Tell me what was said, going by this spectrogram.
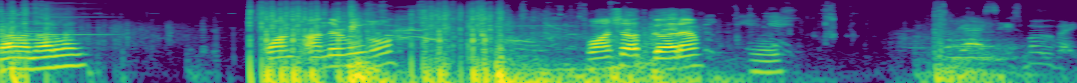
Down another one. One under me. One shot, got him. Nice. Gas is moving.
